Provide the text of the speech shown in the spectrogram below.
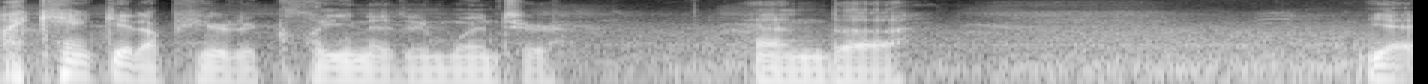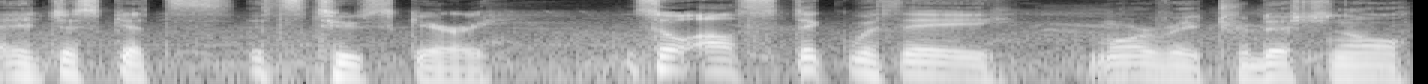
I can't get up here to clean it in winter. And uh, yeah, it just gets, it's too scary. So I'll stick with a more of a traditional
